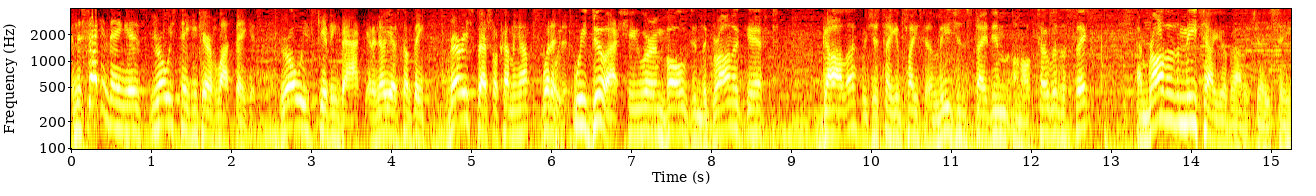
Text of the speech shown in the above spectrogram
And the second thing is you're always taking care of Las Vegas. You're always giving back. And I know you have something very special coming up. What is it? We do, actually. We're involved in the Grant a Gift Gala, which is taking place at Allegiant Stadium on October the 6th. And rather than me tell you about it, JC,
